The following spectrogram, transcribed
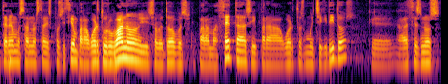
tenemos a nuestra disposición para huerto urbano y sobre todo pues para macetas y para huertos muy chiquititos, que a veces nos,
